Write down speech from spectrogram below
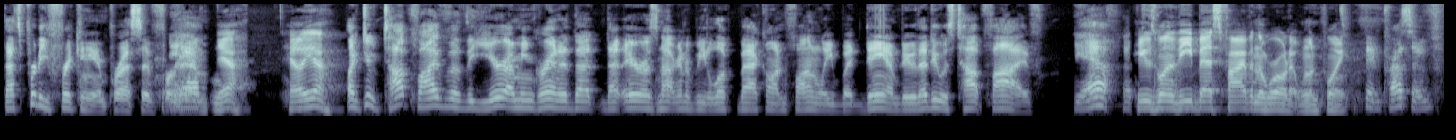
That's pretty freaking impressive for yeah. him. Yeah. Hell yeah! Like, dude, top five of the year. I mean, granted that that era is not going to be looked back on fondly, but damn, dude, that dude was top five. Yeah, he was one of the best five in the world at one point. Impressive.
